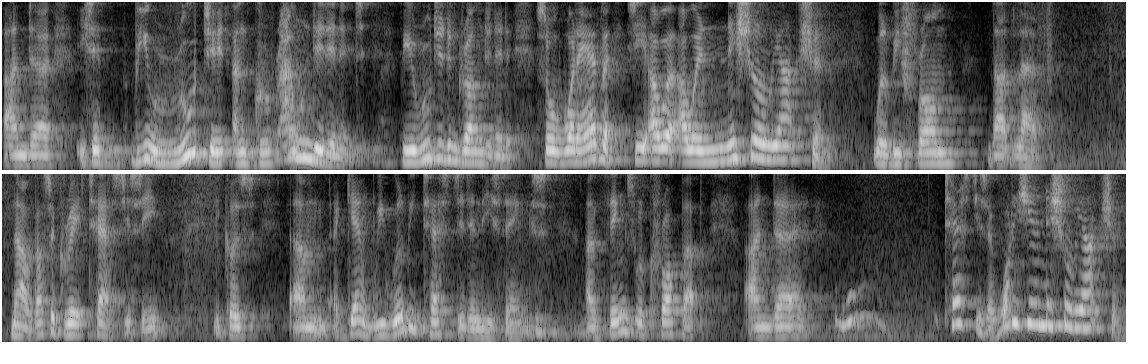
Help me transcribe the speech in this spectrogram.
And uh, he said, be rooted and grounded in it. Be rooted and grounded in it. So, whatever, see, our, our initial reaction will be from that love. Now, that's a great test, you see, because um, again, we will be tested in these things, and things will crop up. And uh, test yourself. What is your initial reaction?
